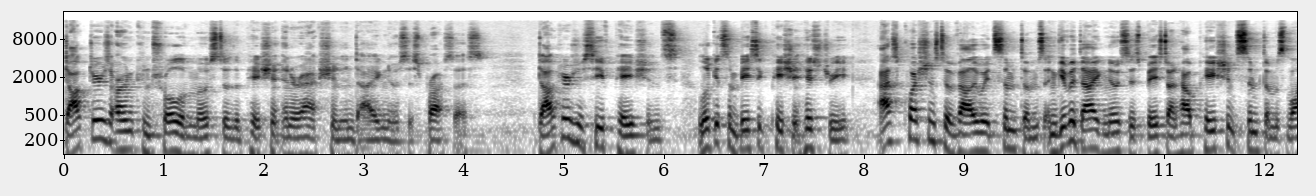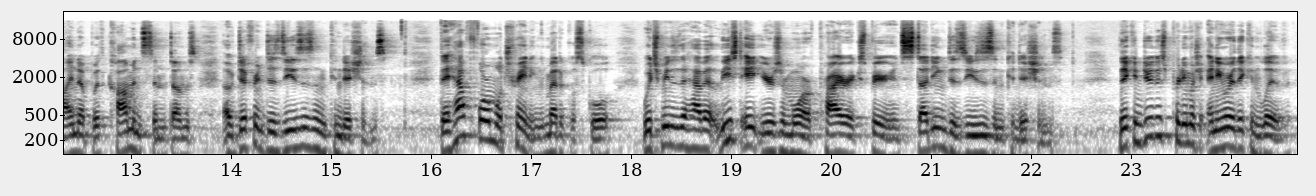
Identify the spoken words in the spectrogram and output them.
doctors are in control of most of the patient interaction and diagnosis process. Doctors receive patients, look at some basic patient history, ask questions to evaluate symptoms, and give a diagnosis based on how patient symptoms line up with common symptoms of different diseases and conditions. They have formal training in medical school, which means they have at least eight years or more of prior experience studying diseases and conditions. They can do this pretty much anywhere they can live,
